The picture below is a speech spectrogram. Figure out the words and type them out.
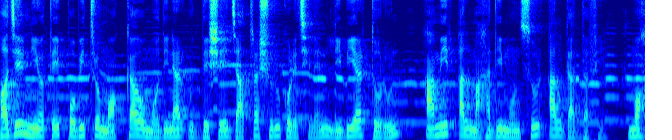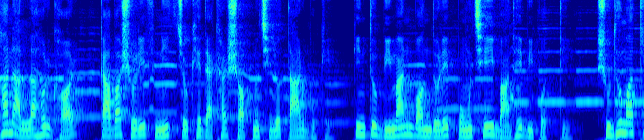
হজের নিয়তে পবিত্র মক্কা ও মদিনার উদ্দেশ্যে যাত্রা শুরু করেছিলেন লিবিয়ার তরুণ আমির আল মাহাদি মনসুর আল গাদ্দাফি মহান আল্লাহর ঘর কাবা শরীফ নিজ চোখে দেখার স্বপ্ন ছিল তার বুকে। কিন্তু বিমানবন্দরে পৌঁছেই বাঁধে বিপত্তি। শুধুমাত্র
